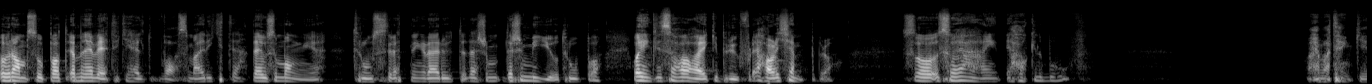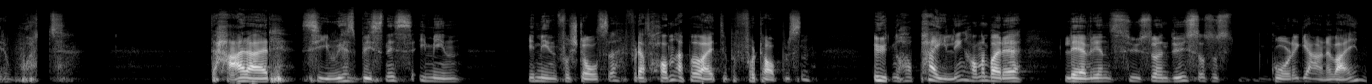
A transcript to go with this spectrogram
å ramse opp at ja, men jeg vet ikke helt hva som er riktig. Det er jo så mange trosretninger der ute. Det er så, det er så mye å tro på. Og egentlig så har jeg ikke bruk for det. Jeg har det kjempebra. Så, så jeg, jeg har ikke noe behov. Og jeg bare tenker What? Det her er serious business i min, i min forståelse. Fordi at han er på vei til fortapelsen uten å ha peiling. Han bare lever i en sus og en dus, og så går det gærne veien.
